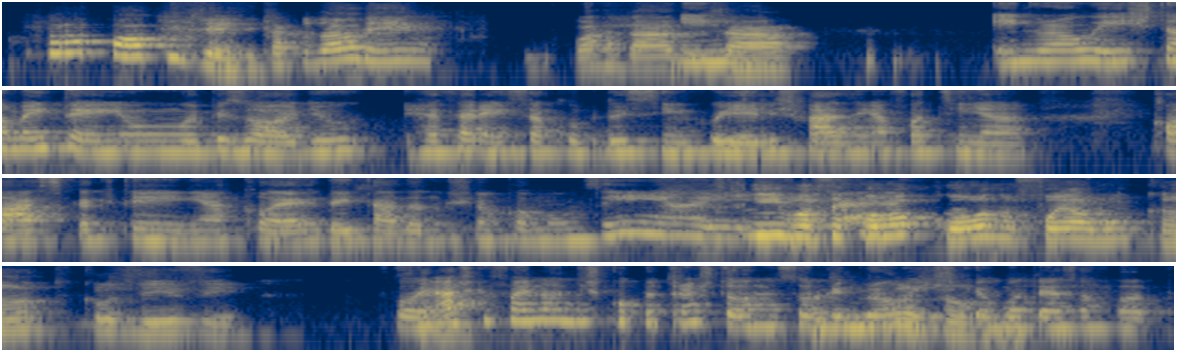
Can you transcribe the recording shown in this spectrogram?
Cultura pop, gente, tá tudo ali, guardado E- já. Em Grow Wish também tem um episódio referência a Clube dos Cinco e eles fazem a fotinha clássica que tem a Claire deitada no chão com a mãozinha e Sim, você É, colocou, não foi em algum canto, inclusive. foi. sim. Acho que foi no Desculpe o Transtorno sobre Grow Wish que eu botei essa foto.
